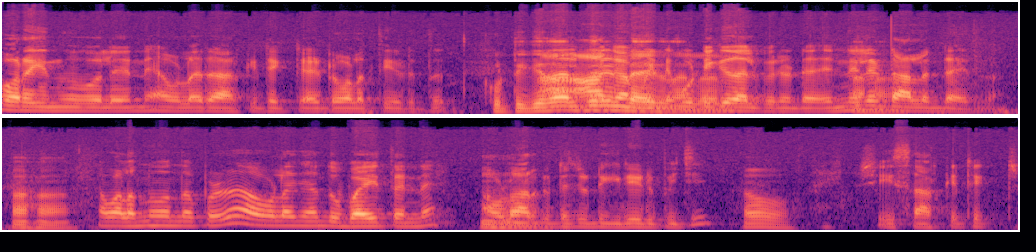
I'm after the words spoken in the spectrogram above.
പറയുന്നത് പോലെ തന്നെ അവളൊരു ആർക്കിടെക്റ്റ് ആയിട്ട് വളർത്തിയെടുത്ത്. കുട്ടിക്ക് കുട്ടിക്ക് താല്പര്യം ഉണ്ടായിരുന്നു എന്നിലും ടാലന്റ് ആയിരുന്നു. വളർന്നു വന്നപ്പോൾ അവളെ ഞാൻ ദുബായിൽ തന്നെ അവൾ ആർക്കിടെക്ചർ ഡിഗ്രി എടുപ്പിച്ച്. ഷീസ് ആർക്കിടെക്ട്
